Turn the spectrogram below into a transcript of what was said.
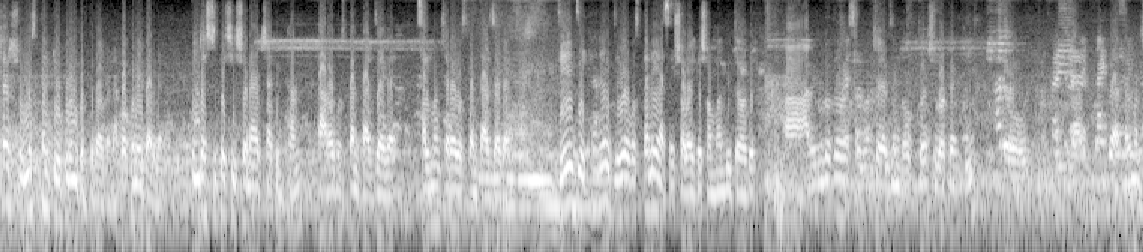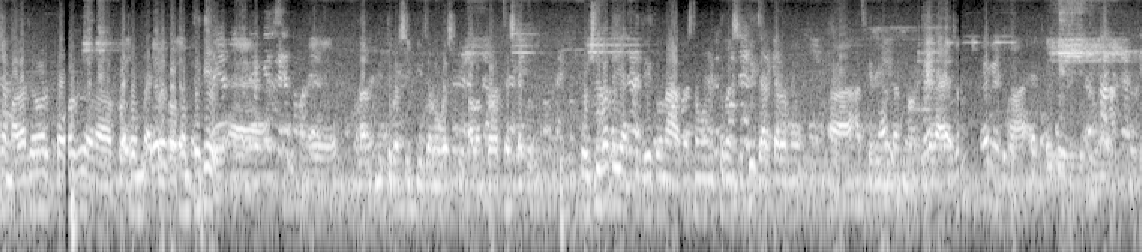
শাহর শূন্যস্থানকে পূরণ করতে পারবে না কখনোই পারবে না। ইন্ডাস্ট্রিতে শীর্ষ নায়ক শাকিব খান তার অবস্থান তার জায়গায় সালমান শাহের অবস্থান তার জায়গায়। যে যেখানে যে অবস্থানেই আছে সবাইকে সম্মান দিতে হবে। আমি মূলত সালমান শাহের একজন ভক্ত শুভাকাঙ্ক্ষী। তো সালমান শাহ মারা যাওয়ার পর প্রথম প্রথম থেকে মানে ওনার মৃত্যুবার্ষিকী জন্মবার্ষিকী পালন করার চেষ্টা করি। ওই সুবাদেই আজকে যেহেতু ওনার আঠাশতম মৃত্যুবার্ষিকী যার কারণে আজকের এই আয়োজন।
